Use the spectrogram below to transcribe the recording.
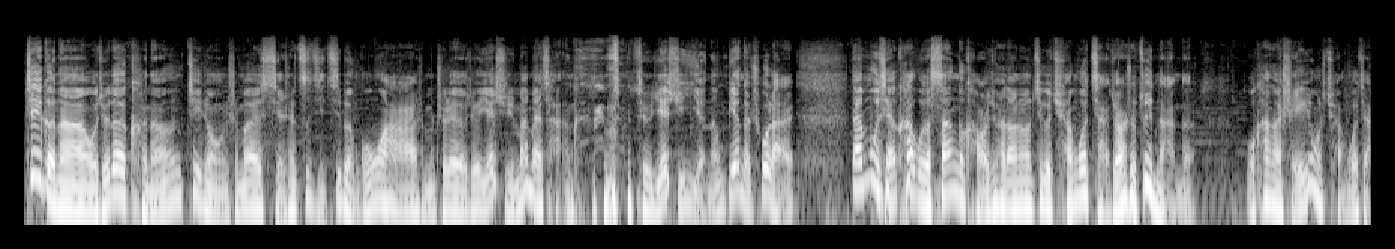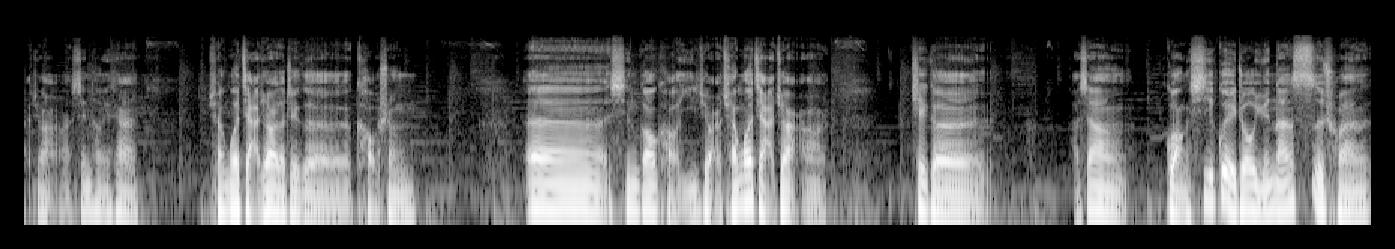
这个呢，我觉得可能这种什么写上自己基本功啊什么之类的，我觉得也许卖卖惨，就就也许也能编得出来。但目前看过的三个考试卷当中，这个全国甲卷是最难的。我看看谁用全国甲卷啊，心疼一下全国甲卷的这个考生。呃，新高考一卷，全国甲卷啊，这个好像广西、贵州、云南、四川，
